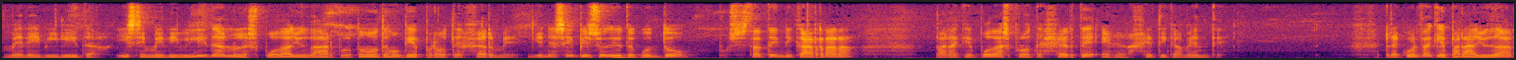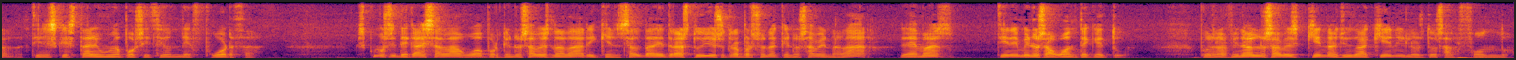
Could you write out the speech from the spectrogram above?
me debilita. Y si me debilita, no les puedo ayudar. Por lo tanto, tengo que protegerme. Y en ese episodio te cuento pues, esta técnica rara para que puedas protegerte energéticamente. Recuerda que para ayudar tienes que estar en una posición de fuerza. Es como si te caes al agua porque no sabes nadar y quien salta detrás tuyo es otra persona que no sabe nadar. Y además tiene menos aguante que tú. Pues al final no sabes quién ayuda a quién y los dos al fondo.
